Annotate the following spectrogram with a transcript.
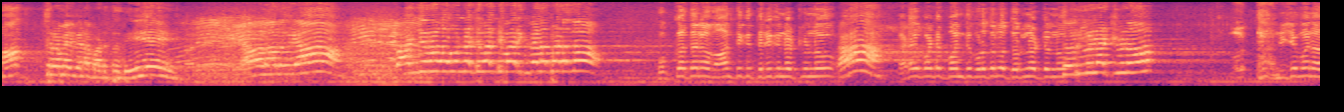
మాత్రమే వినబడుతుంది. పంజరంలో ఉన్నటువంటి వారికి వినపడదు కుక్క తన వాంతికి తిరిగినట్లును కడగబడ్డ పంది బురదలో దొరినట్టును దొరికినట్లును? నిజమైన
